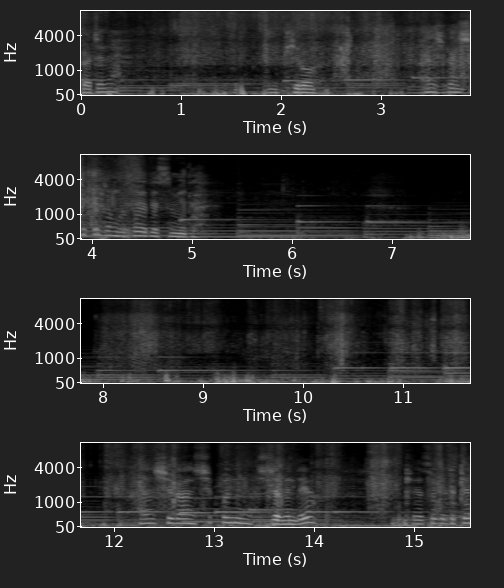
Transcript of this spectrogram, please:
여기까지는 2km 1시간 10분 정도 소요됐습니다. 한시간 10분 지점인데요. 계속 이렇게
